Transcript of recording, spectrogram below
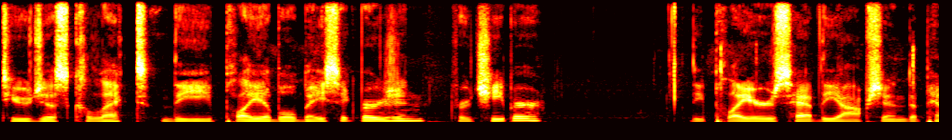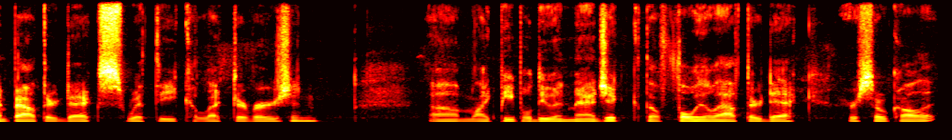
to just collect the playable basic version for cheaper. The players have the option to pimp out their decks with the collector version. Um, like people do in Magic, they'll foil out their deck, or so call it.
